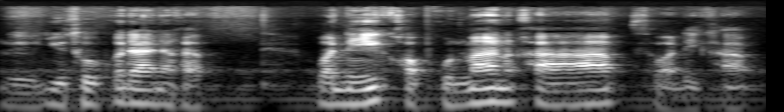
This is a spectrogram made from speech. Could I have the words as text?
หรือ YouTube ก็ได้นะครับ วันนี้ขอบคุณมากนะครับ สวัสดีครับ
